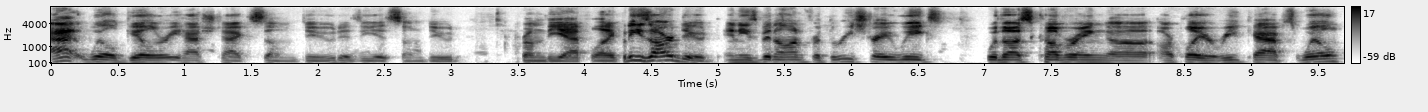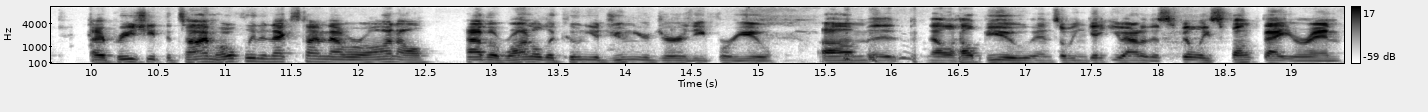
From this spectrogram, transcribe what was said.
at Will Guillory, hashtag some dude, as he is some dude from the Athletic. But he's our dude, and he's been on for three straight weeks with us covering uh, our player recaps. Will, I appreciate the time. Hopefully, the next time that we're on, I'll have a Ronald Acuna Jr. jersey for you. Um, that'll help you, and so we can get you out of this Phillies funk that you're in.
